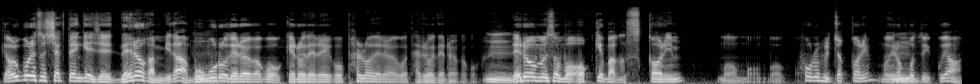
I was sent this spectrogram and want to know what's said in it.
그러니까 얼굴에서 시작된 게 이제 내려갑니다. 목으로 내려가고 어깨로 내려가고 팔로 내려가고 다리로 내려가고 음. 내려오면서 뭐 어깨 막 스거림 뭐 뭐 뭐 코를 훌쩍거림 뭐 이런 음. 것도 있고요.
